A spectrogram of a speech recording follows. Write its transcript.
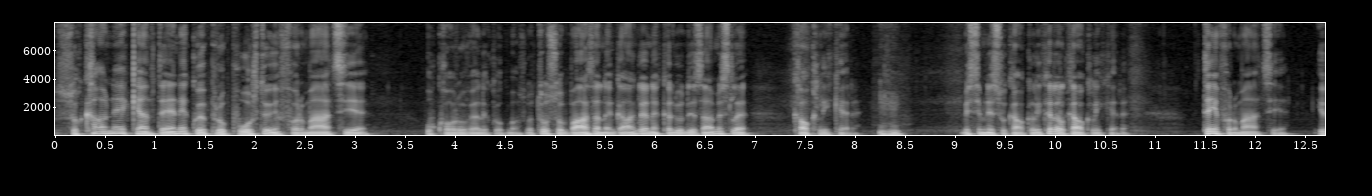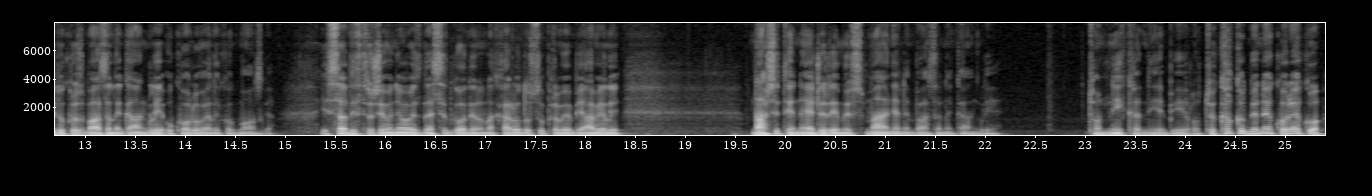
su kao neke antene koje propuštaju informacije u koru velikog mozga. To su bazane ganglije, neka ljudi zamisle kao klikere. Mm -hmm. Mislim, nisu kao klikere, ali kao klikere. Te informacije idu kroz bazane ganglije u koru velikog mozga. I sad istraživanje ove 10 godina na Harvardu su prvi objavili naši tineđeri imaju smanjene bazane ganglije. To nikad nije bilo. To je kako bi neko rekao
